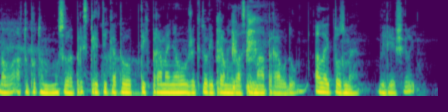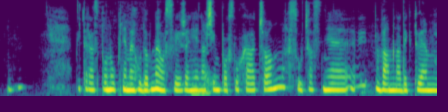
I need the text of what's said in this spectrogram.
No a tu potom musela prísť kritika to, tých prameňov, že ktorý prameň vlastne má pravdu. Ale aj to sme vyriešili. My teraz ponúkneme hudobné osvieženie mm. našim poslucháčom. Súčasne vám nadiktujem, e,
